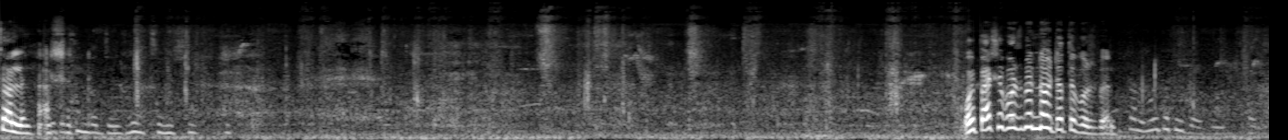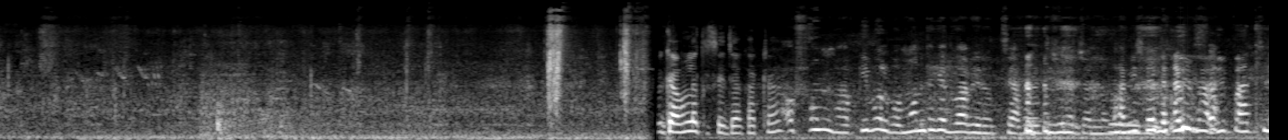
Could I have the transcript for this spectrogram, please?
চলেন আসেন। ওই পাশে বসবেন না ওইটাতে বসবেন? কেমন লাগতেছে জায়গাটা? অসম্ভব কি বলব? মন থেকে দোয়া বের হচ্ছে আপনাদের দুজনের জন্য। ভাবি ভাবি পাখি।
